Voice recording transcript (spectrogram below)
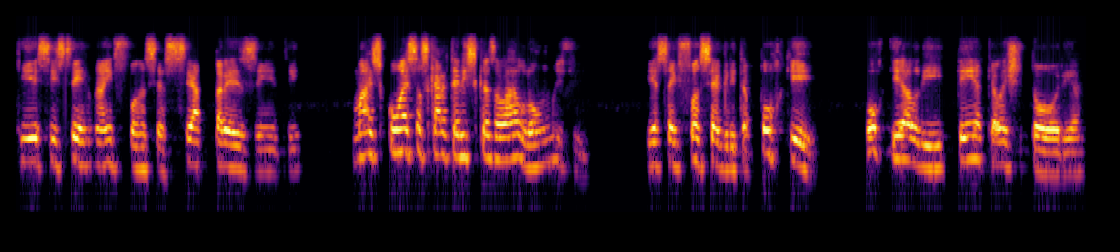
que esse ser na infância se apresente, mas com essas características lá longe? E essa infância grita, por quê? Porque ali tem aquela história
